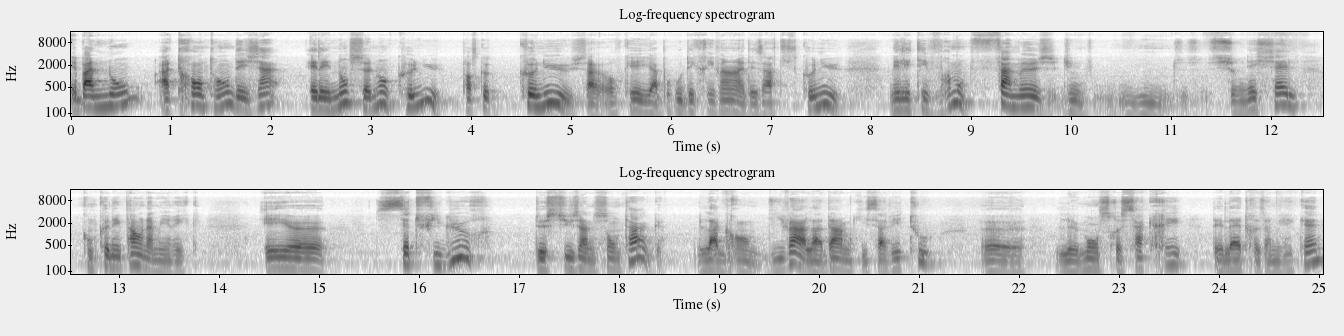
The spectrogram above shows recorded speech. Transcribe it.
eh ben non, à 30 ans déjà, elle est non seulement connue, parce que connue, ça, ok, il y a beaucoup d'écrivains et des artistes connus, mais elle était vraiment fameuse d'une, sur une échelle qu'on ne connaît pas en Amérique. Et euh, cette figure de Suzanne Sontag, la grande diva, la dame qui savait tout, euh, le monstre sacré des lettres américaines,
